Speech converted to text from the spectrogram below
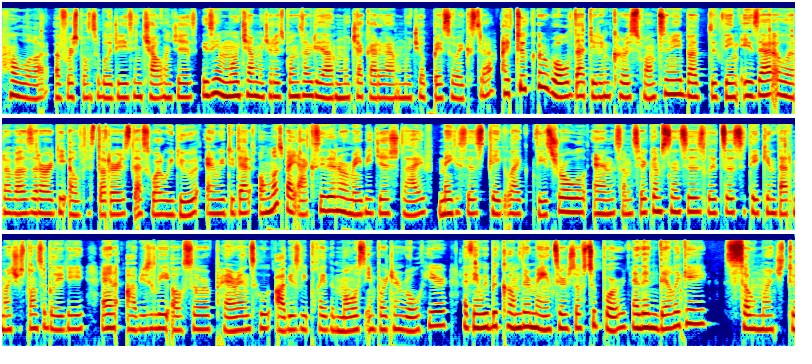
a lot of responsibilities and challenges. Y sí, mucha, mucha responsabilidad, mucha carga, mucho peso extra. I took a role that didn't correspond to me, but the thing is that a lot of us that are the eldest daughters, that's what we do. And we do that almost by accident or maybe just life makes us take like this role and some circumstances leads us to taking that much responsibility. And obviously also our parents who obviously play the most important role here. I think we become their main source of support and then delegate so much to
